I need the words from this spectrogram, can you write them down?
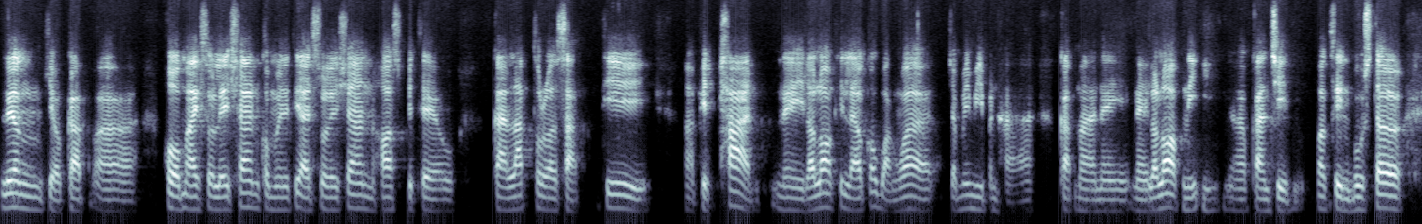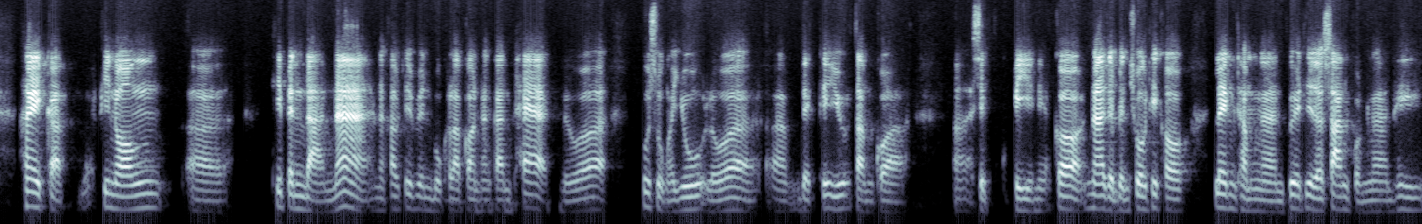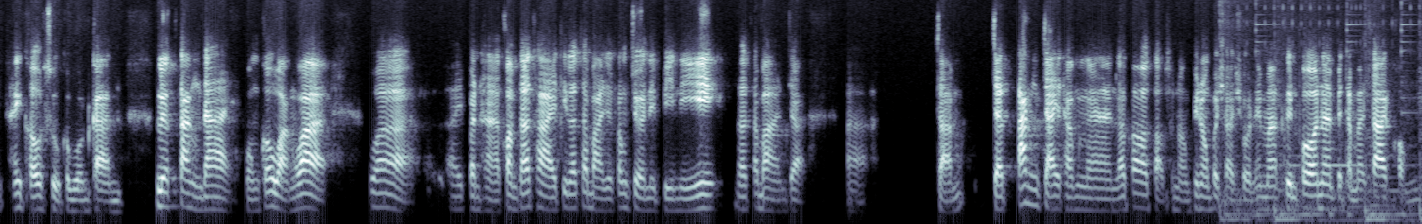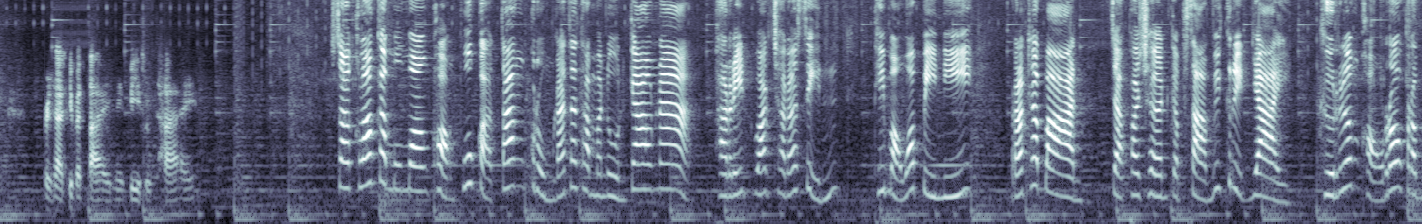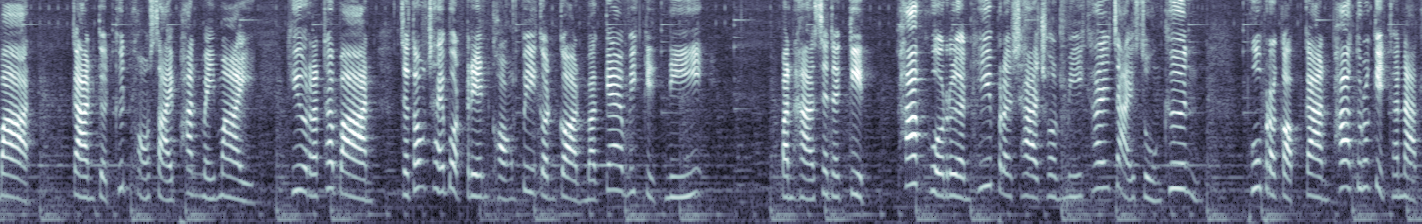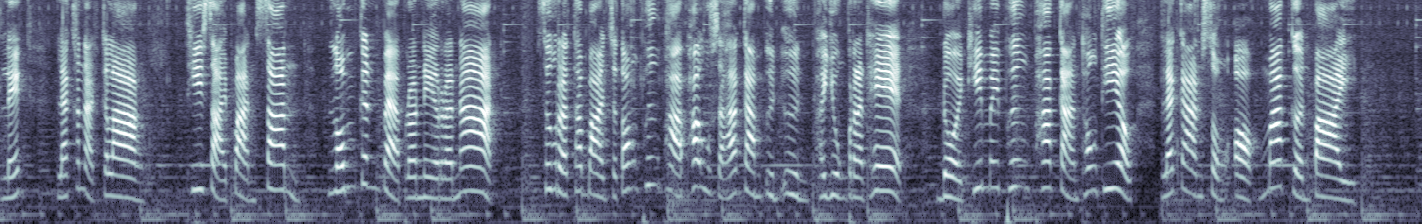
เรื่องเกี่ยวกับอ่า home isolation community isolation hospital การรับโทรศัพท์ที่ ผิดพลาดในระลอกที่แล้วก็หวังว่าจะไม่มีปัญหากลับมาในในระลอกนี้อีกนะครับการฉีดวัคซีนบูสเตอร์ ให้กับพี่น้องอที่เป็นด่านหน้านะครับที่เป็นบุคลากรทางการแพทย์ หรือว่าผู้สูงอายุหรือว่าเด็กที่อายุต่ำกว่า 10 ปีเนี่ยก็น่าจะเป็นช่วงที่เขาเร่งทำงานเพื่อที่จะสร้างผลงานให้ให้เขาสู่กระบวนการเลือกตั้งได้ ผมก็หวังว่าว่าปัญหาความท้าทายที่รัฐบาลจะต้องเจอในปีนี้ รัฐบาลจะ สามจะตั้งใจทำงาน แล้วก็ตอบสนองพี่น้องประชาชนให้มากขึ้นเพราะว่านั่นเป็นธรรมชาติของประชาธิปไตยในปีสุดท้าย สอดคล้องกับมุมมองของผู้ก่อตั้งกลุ่มรัฐธรรมนูญก้าวหน้าภริษวัชรศิลป์ที่มองว่าปีนี้ รัฐบาลจะเผชิญกับ 3 วิกฤตใหญ่ คือเรื่องของโรคระบาด การเกิดขึ้นของสายพันธุ์ใหม่ ๆ ที่รัฐบาลจะต้องใช้บทเรียนของปีก่อนๆมาแก้วิกฤตนี้ ปัญหาเศรษฐกิจ ภาคครัวเรือนที่ประชาชนมีค่าใช้จ่ายสูงขึ้น ผู้ประกอบการภาคธุรกิจขนาดเล็ก และขนาดกลาง ที่สายป่านสั้น ล้มกันแบบระเนระนาด ซึ่งรัฐบาลจะต้องพึ่งพาภาคอุตสาหกรรมอื่น ๆ พยุงประเทศ โดยที่ไม่พึ่งภาคการท่องเที่ยว และการส่งออกมากเกินไป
